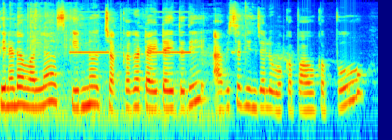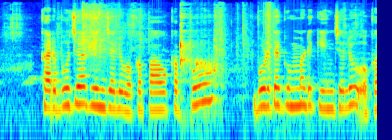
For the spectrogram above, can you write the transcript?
తినడం వల్ల స్కిన్ చక్కగా టైట్ అవుతుంది అవిసె గింజలు ఒక పావు కప్పు కర్బూజా గింజలు ఒక పావు కప్పు బూడిద గుమ్మడి గింజలు ఒక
